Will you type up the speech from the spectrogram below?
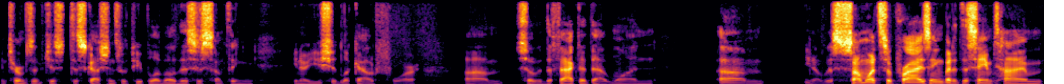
in terms of just discussions with people of oh this is something you know you should look out for. Um, so the fact that that one um, you know, was somewhat surprising, but at the same time,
